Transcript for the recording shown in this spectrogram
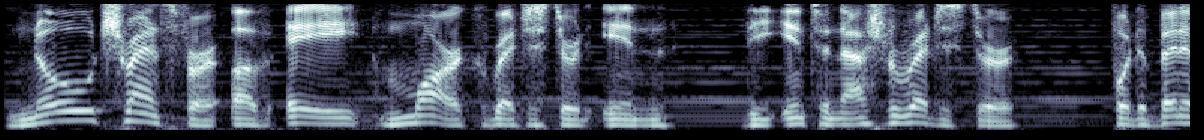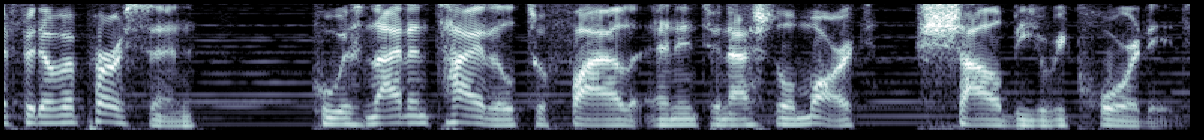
no transfer of a mark registered in the International Register for the benefit of a person who is not entitled to file an international mark shall be recorded.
